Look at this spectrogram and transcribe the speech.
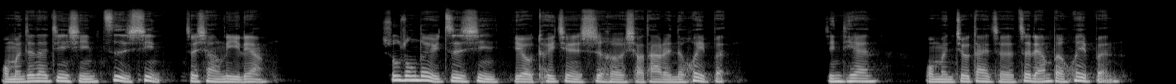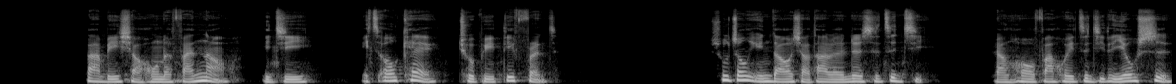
我们正在进行自信这项力量。书中对于自信也有推荐适合小大人的绘本。今天我们就带着这两本绘本《蜡笔小红的烦恼》以及《It's OK to Be Different》，书中引导小大人认识自己，然后发挥自己的优势。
